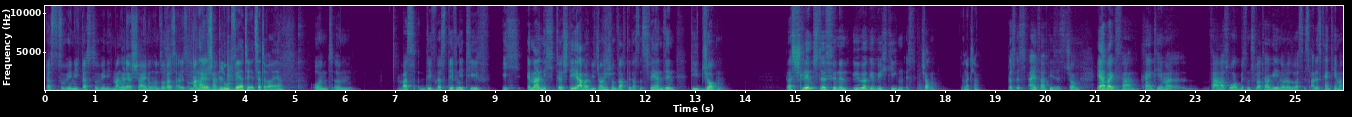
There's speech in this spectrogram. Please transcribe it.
das zu wenig, das zu wenig, Mangelerscheinung und sowas alles. Und Mangelerscheinung. Alles, Blutwerte etc., ja. Und ähm, was, was definitiv ich immer nicht verstehe, aber wie Johnny schon sagte, das ist Fernsehen, die joggen. Das Schlimmste für einen Übergewichtigen ist Joggen. Na klar. Das ist einfach dieses Joggen. Airbike fahren, kein Thema. Farmers Walk, bisschen flotter gehen oder sowas, ist alles kein Thema.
